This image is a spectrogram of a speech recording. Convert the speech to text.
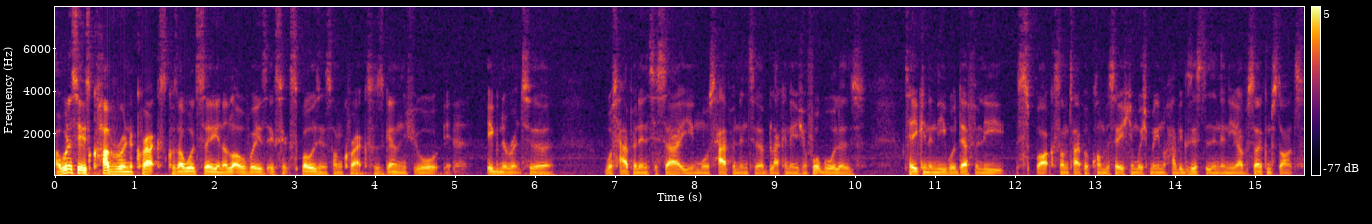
I wouldn't say it's covering the cracks because I would say in a lot of ways it's exposing some cracks. Because again, if you're yeah. ignorant to what's happening in society and what's happening to Black and Asian footballers, taking a knee will definitely spark some type of conversation which may not have existed in any other circumstance.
